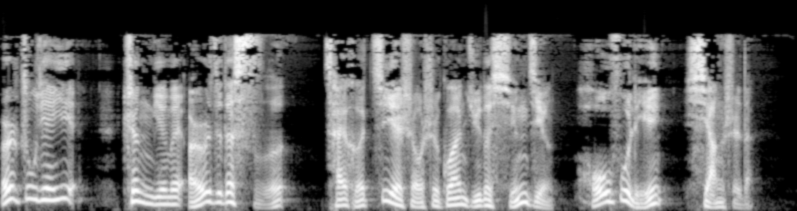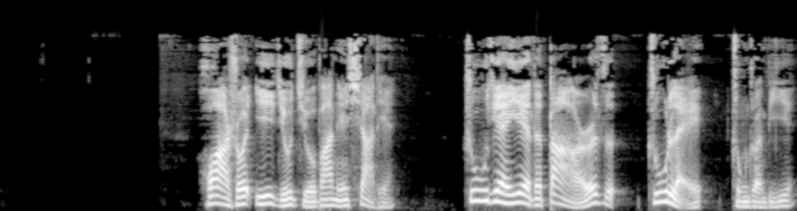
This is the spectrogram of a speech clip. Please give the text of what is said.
而朱建业正因为儿子的死，才和界首市公安局的刑警侯富林相识的。话说，一九九八年夏天，朱建业的大儿子朱磊中专毕业，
